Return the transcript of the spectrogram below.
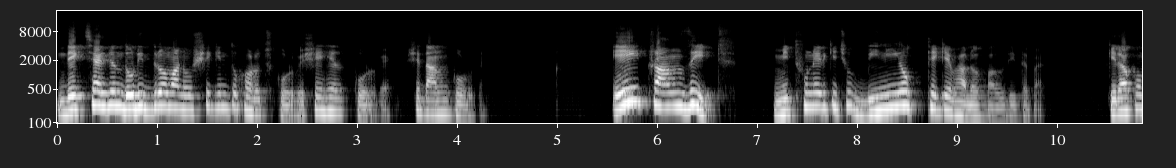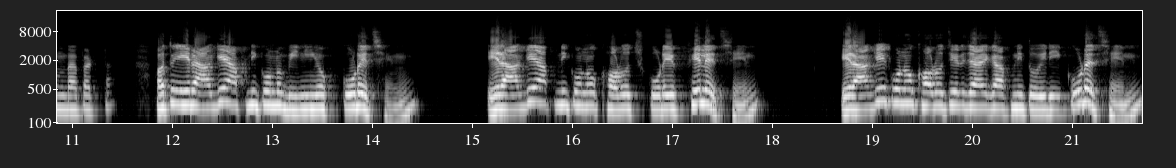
দেখছে একজন দরিদ্র মানুষ, সে কিন্তু খরচ করবে, সে হেল্প করবে, সে দান করবে। এই ট্রানজিট মিথুনের কিছু বিনিয়োগ থেকে ভালো ফল দিতে পারে। কীরকম ব্যাপারটা? হয়তো এর আগে আপনি কোনো বিনিয়োগ করেছেন, এর আগে আপনি কোনো খরচ করে ফেলেছেন, এর আগে কোনো খরচের জায়গা আপনি তৈরি করেছেন,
